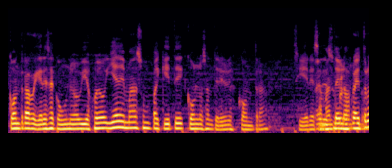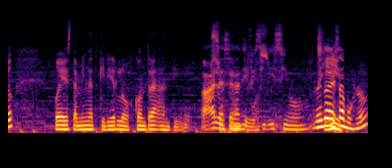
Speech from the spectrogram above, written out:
Contra regresa con un nuevo videojuego y además un paquete con los anteriores Contra. Si eres amante de los retros, puedes también adquirir los Contra antiguos. Ah, será dificilísimo. No hay nada de Samus, ¿no?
